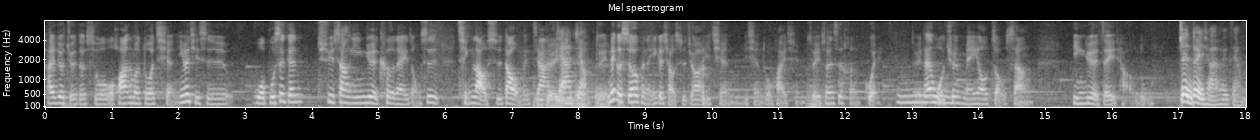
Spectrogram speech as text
她就觉得说我花那么多钱，因为其实我不是跟去上音乐课那一种，是请老师到我们家家教。对，那个时候可能一个小时就要一千一千多块钱，所以算是很贵。对，但是我却没有走上音乐这一条路。那你对你小孩会这样吗？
